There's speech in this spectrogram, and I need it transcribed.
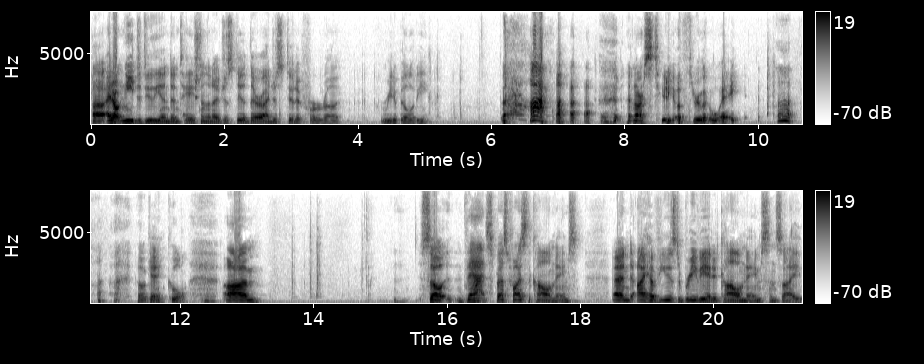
Uh, I don't need to do the indentation that I just did there. I just did it for uh, readability. and RStudio threw it away. okay, cool. Um, so that specifies the column names. And I have used abbreviated column names since I,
